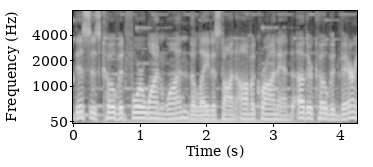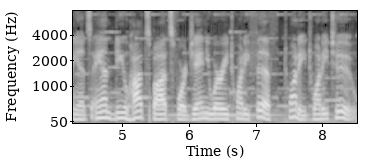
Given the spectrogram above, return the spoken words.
This is COVID 411, the latest on Omicron and other COVID variants and new hotspots for January 25th, 2022.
